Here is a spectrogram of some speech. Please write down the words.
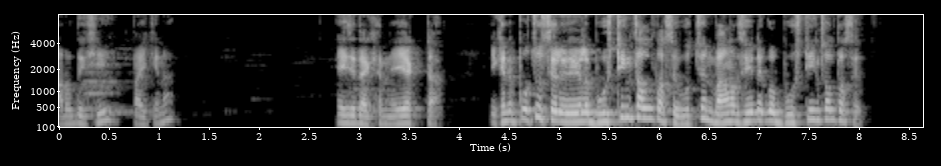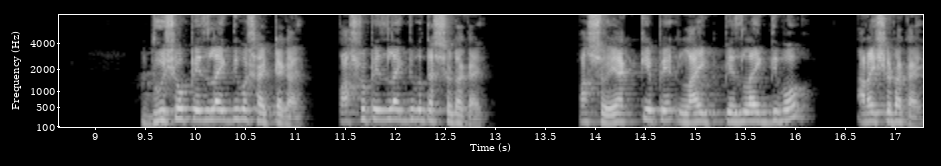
আরও দেখি পাই কিনা। এই যে দেখেন, এই একটা। এখানে প্রচুর সেল হয়ে গেলে। বুস্টিং চলতেছে, বুঝছেন? বাংলাদেশে এটা বুস্টিং চলতেছে। দুইশো পেজ লাইক দিব ষাট টাকায়। পাঁচশো পেজ লাইক দিব দেড়শো টাকায়। পাঁচশো এক কে লাইক পেজ লাইক দিব আড়াইশো টাকায়।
